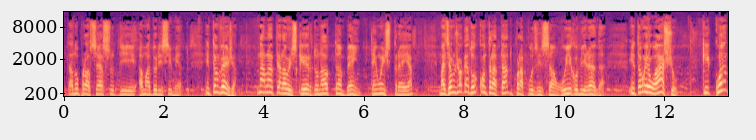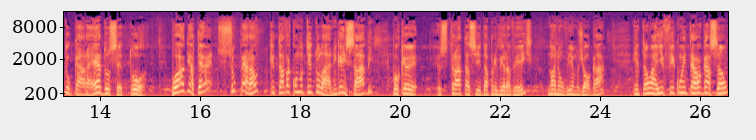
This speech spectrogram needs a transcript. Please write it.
está no processo de amadurecimento. Então veja, na lateral esquerda, o Náutico também tem uma estreia, mas é um jogador contratado para a posição, o Igor Miranda. Então eu acho que quando o cara é do setor, pode até superar o que estava como titular. Ninguém sabe, porque trata-se da primeira vez, nós não vimos jogar. Então aí fica uma interrogação,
